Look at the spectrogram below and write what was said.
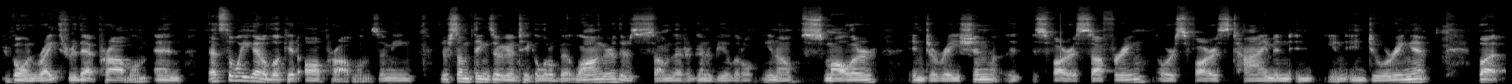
You're going right through that problem. And that's the way you got to look at all problems. I mean, there's some things that are going to take a little bit longer. There's some that are going to be a little, you know, smaller in duration as far as suffering or as far as time and in, in enduring it. But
